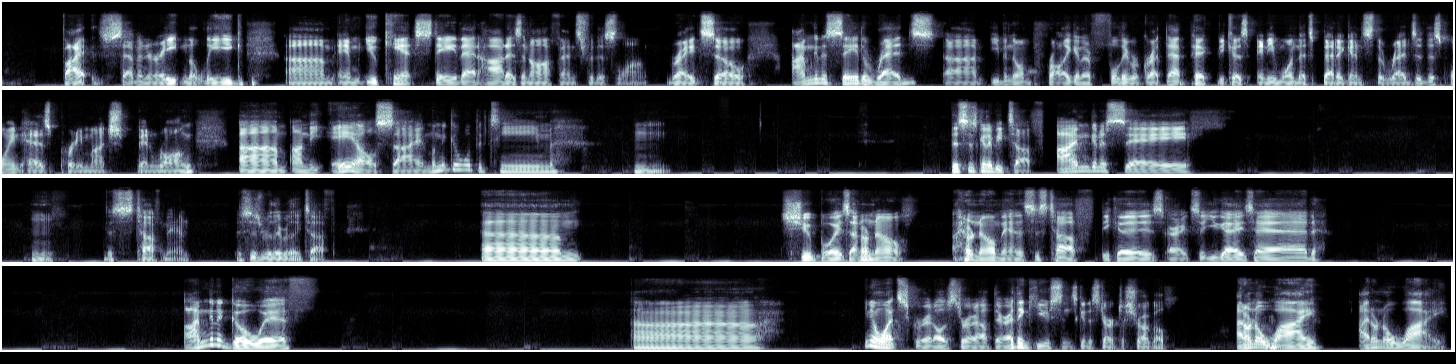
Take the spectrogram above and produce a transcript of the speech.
five, seven or eight in the league. Um, and you can't stay that hot as an offense for this long, right? So I'm going to say the Reds, uh, even though I'm probably going to fully regret that pick because anyone that's bet against the Reds at this point has pretty much been wrong. Um, on the AL side, let me go with the team. Hmm. This is going to be tough. I'm going to say. Hmm. This is tough, man. This is really, really tough. Um, shoot, boys. I don't know. I don't know, man. This is tough because, all right. So you guys had. I'm going to go with. Uh, you know what? Screw it. I'll just throw it out there. I think Houston's going to start to struggle. I don't know hmm. why. I don't know why.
